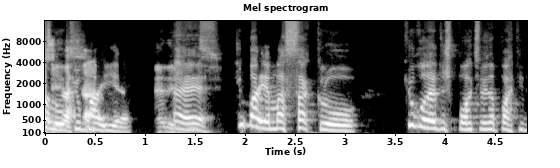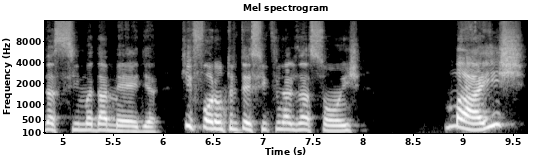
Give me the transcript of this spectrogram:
falou que o Bahia. É, é, que o Bahia massacrou, que o goleiro do esporte fez a partida acima da média, que foram 35 finalizações, mas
